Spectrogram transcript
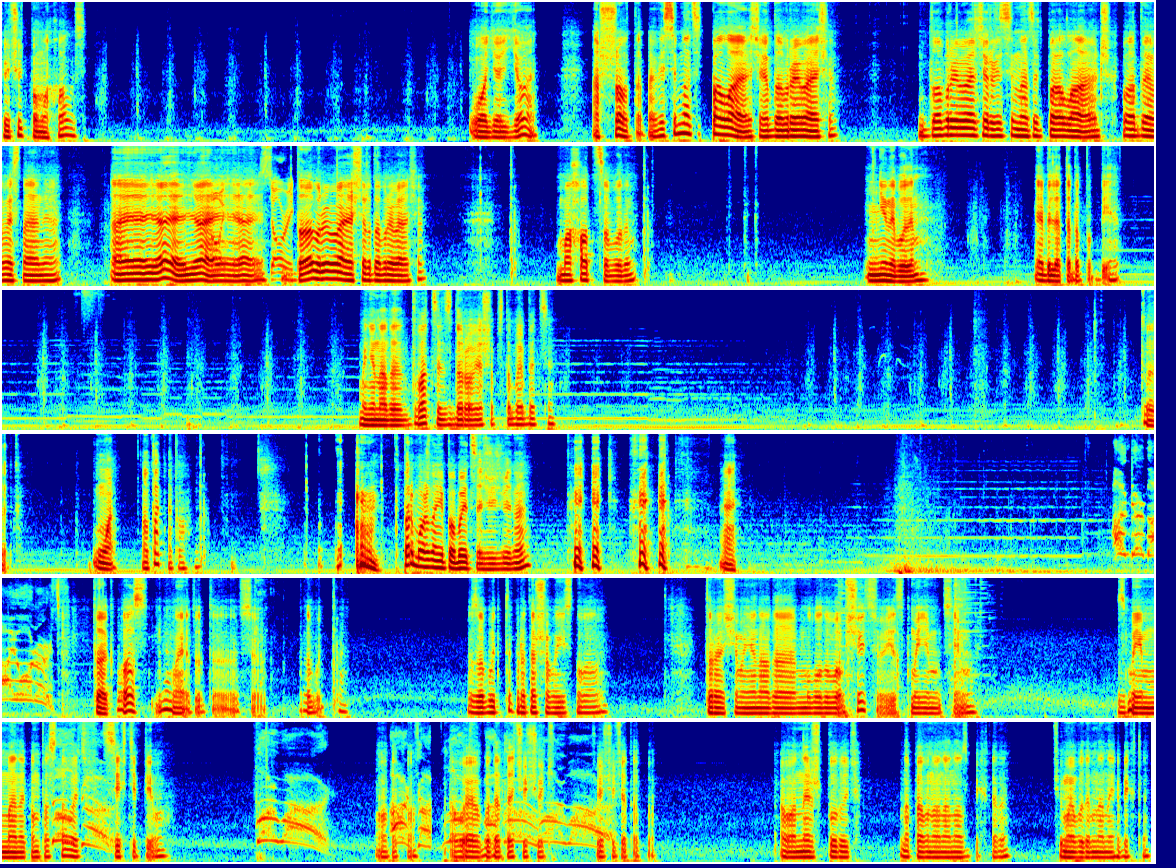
Чуть-чуть помахалось. Ой-ой-ой. А що в тебе? 18 палаючих, добрий вечір. Добрий вечір, 18 палаючих. Подивись на нього. Ай-яй-яй-яй-яй. Sorry. Добрий вечір, добрий вечір. Махатися будем. Ні, не будем. Я біля тебе побігаю. Мені треба 20 здоров'я, щоб з тобою битися. Так. О, ну так непогано. Тепер можна і побитися жужі, да? Е, Under my orders! Так, вас немає тут. е, Все. Забудьте. Забудьте про те, що ви існували. До речі, мені треба молоду вовчицю і з моїм цим. З моїм медиком поставити цих типів. Отако. А ви будете чуть-чуть. Чуть-чуть отако. А вони ж будуть, напевно, на нас бігти, да? Чи ми будемо на них бігти?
